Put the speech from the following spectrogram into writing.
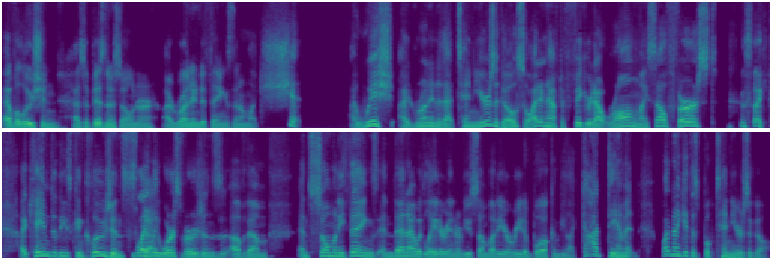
evolution as a business owner i run into things and i'm like shit i wish i'd run into that 10 years ago so i didn't have to figure it out wrong myself first it's like i came to these conclusions slightly worse versions of them and so many things. And then I would later interview somebody or read a book and be like, God damn it, why didn't I get this book 10 years ago?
